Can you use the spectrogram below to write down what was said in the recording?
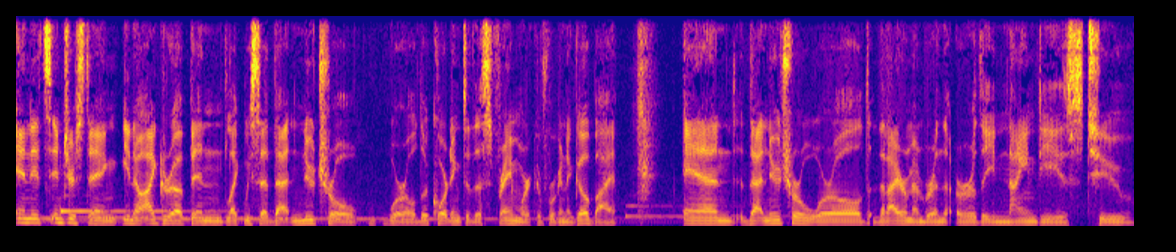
and it's interesting. You know, I grew up in, like we said, that neutral world, according to this framework, if we're going to go by it. And that neutral world that I remember in the early 90s to,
